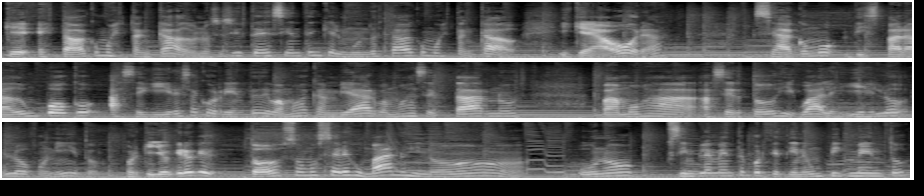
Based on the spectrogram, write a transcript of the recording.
que estaba como estancado. No sé si ustedes sienten que el mundo estaba como estancado y que ahora se ha como disparado un poco a seguir esa corriente de vamos a cambiar, vamos a aceptarnos, vamos a, hacer ser todos iguales. Y es lo, lo bonito, porque yo creo que todos somos seres humanos y no, uno simplemente porque tiene un pigmento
